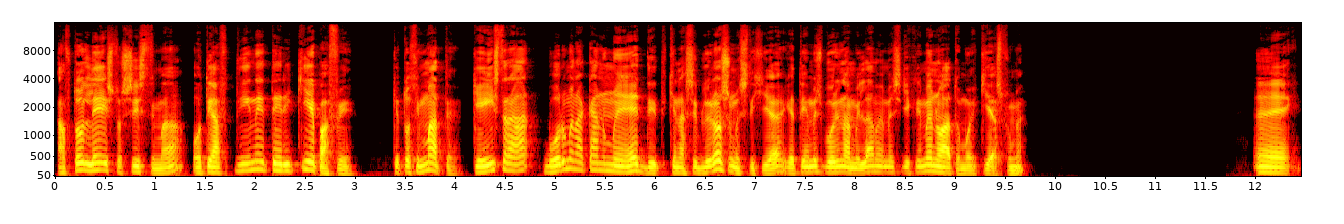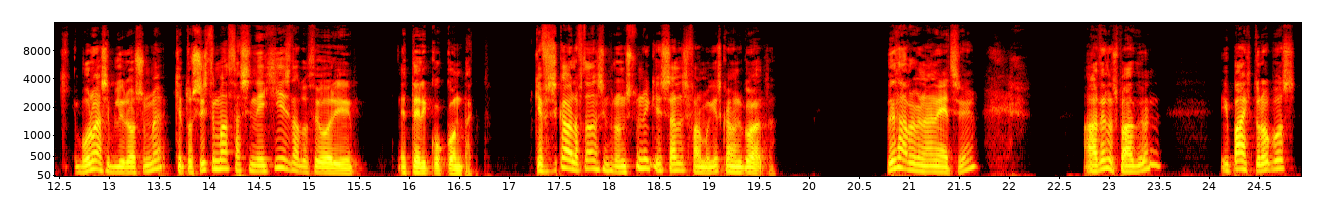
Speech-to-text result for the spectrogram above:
αυτό λέει στο σύστημα ότι αυτή είναι εταιρική επαφή και το θυμάται. Και ύστερα μπορούμε να κάνουμε edit και να συμπληρώσουμε στοιχεία, γιατί εμείς μπορεί να μιλάμε με συγκεκριμένο άτομο εκεί ας πούμε. Ε, μπορούμε να συμπληρώσουμε και το σύστημα θα συνεχίζει να το θεωρεί εταιρικό contact. Και φυσικά όλα αυτά να συγχρονιστούν και σε άλλες εφαρμογές κανονικότητα. Δεν θα έπρεπε να είναι έτσι, αλλά τέλος πάντων υπάρχει τρόπος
